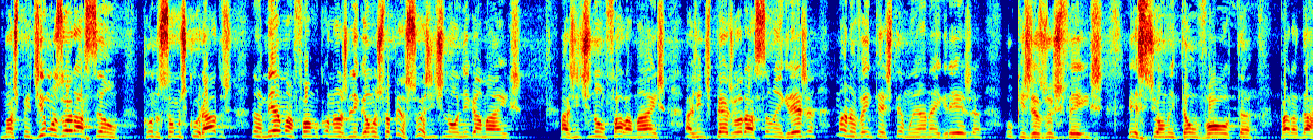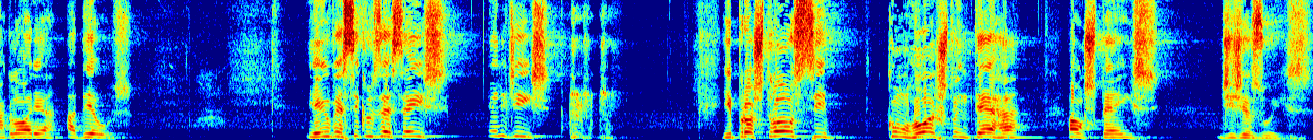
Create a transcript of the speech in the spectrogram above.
Nós pedimos oração quando somos curados, da mesma forma quando nós ligamos para a pessoa, a gente não liga mais a gente não fala mais, a gente pede oração na igreja, mas não vem testemunhar na igreja o que Jesus fez. Esse homem então volta para dar glória a Deus. E aí o versículo 16, ele diz: E prostrou-se com o rosto em terra aos pés de Jesus.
